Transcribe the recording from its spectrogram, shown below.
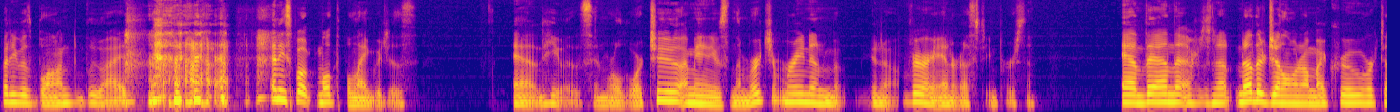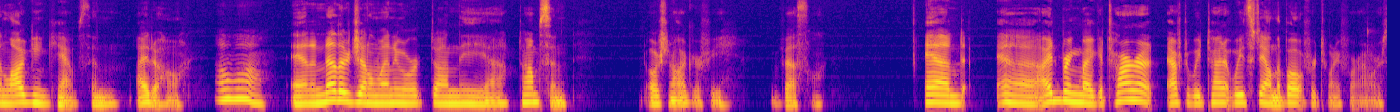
but he was blonde, blue eyed. and he spoke multiple languages. And he was in World War II. I mean, he was in the Merchant Marine and, you know, very interesting person. And then there's another gentleman on my crew who worked in logging camps in Idaho. Oh, wow. And another gentleman who worked on the uh, Thompson oceanography vessel. And uh, I'd bring my guitar after we tied it. We'd stay on the boat for 24 hours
